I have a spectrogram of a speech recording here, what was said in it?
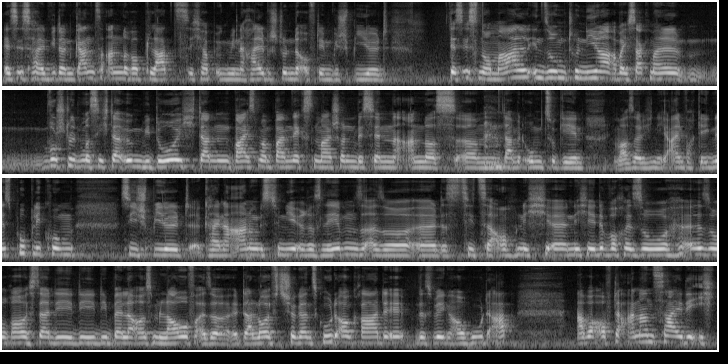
Es ist halt wieder ein ganz anderer Platz. Ich habe irgendwie eine halbe Stunde auf dem gespielt. Das ist normal in so einem Turnier, aber ich sag mal, wurstelt man sich da irgendwie durch, dann weiß man beim nächsten Mal schon ein bisschen anders ähm, damit umzugehen. Dann war es natürlich nicht einfach gegen das Publikum. Sie spielt, keine Ahnung, das Turnier ihres Lebens, also äh, das zieht sie auch nicht, äh, nicht jede Woche so, äh, so raus, da die, die, die Bälle aus dem Lauf. Also äh, da läuft es schon ganz gut auch gerade, deswegen auch Hut ab. Aber auf der anderen Seite, ich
